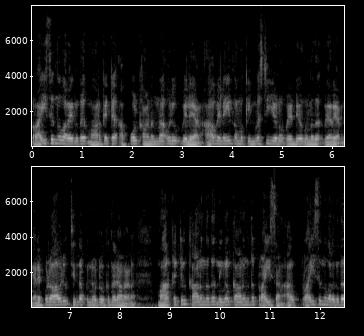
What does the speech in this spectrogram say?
പ്രൈസ് എന്ന് പറയുന്നത് മാർക്കറ്റ് അപ്പോൾ കാണുന്ന ഒരു വിലയാണ്. ആ വിലയിൽ നമുക്ക് ഇൻവെസ്റ്റ് ചെയ്യണോ വേണ്ടയോ എന്നുള്ളത് വേറെയാണ്. ഞാൻ എപ്പോഴും ആ ഒരു ചിന്ത മുന്നോട്ട് വെക്കുന്ന ഒരാളാണ്. മാർക്കറ്റിൽ കാണുന്നത് നിങ്ങൾ കാണുന്നത് പ്രൈസാണ് ആ പ്രൈസ് എന്ന് പറയുന്നത്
